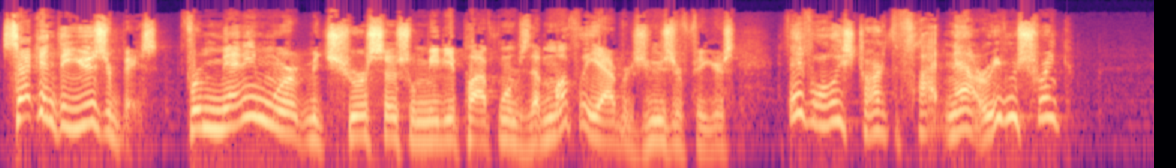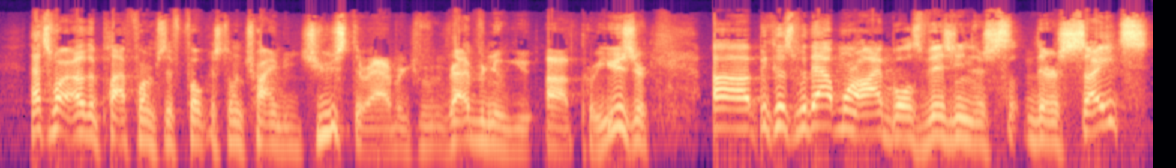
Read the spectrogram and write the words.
Second, the user base. For many more mature social media platforms, the monthly average user figures, they've always started to flatten out or even shrink. That's why other platforms have focused on trying to juice their average revenue uh, per user, uh, because without more eyeballs visiting their, their sites,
